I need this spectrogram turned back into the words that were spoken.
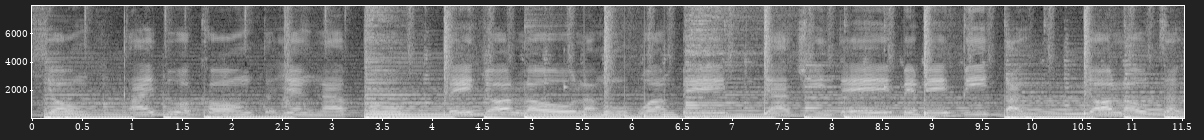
Mua ý thái tua không tự yên nạp bộ bê cho lâu là mu quan bê gia chín tế bên bê bi tận cho lâu tận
